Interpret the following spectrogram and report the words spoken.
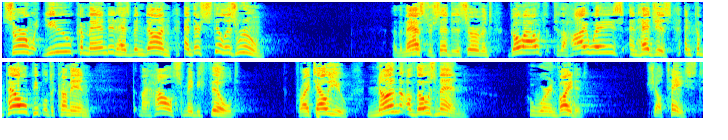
Sir, what you commanded has been done and there still is room. And the master said to the servant, Go out to the highways and hedges and compel people to come in, that my house may be filled. For I tell you, none of those men who were invited shall taste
